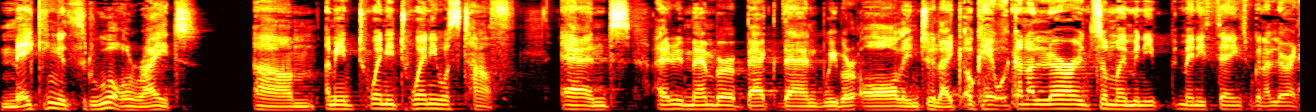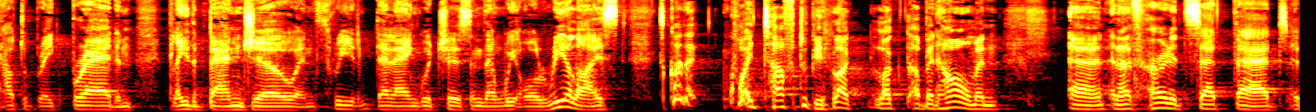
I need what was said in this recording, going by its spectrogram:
making it through all right. Um, I mean, 2020 was tough. And I remember back then we were all into like, okay, we're gonna learn so many many things. We're gonna learn how to break bread and play the banjo and three languages. And then we all realized it's of quite tough to be locked, locked up at home. And and, and I've heard it said that uh,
